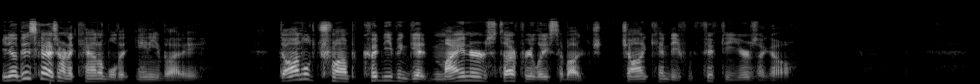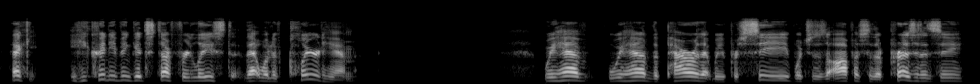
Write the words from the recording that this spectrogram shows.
You know, these guys aren't accountable to anybody. Donald Trump couldn't even get minor stuff released about John Kennedy from 50 years ago. Heck, he couldn't even get stuff released that would have cleared him. We have we have the power that we perceive, which is the office of the presidency,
